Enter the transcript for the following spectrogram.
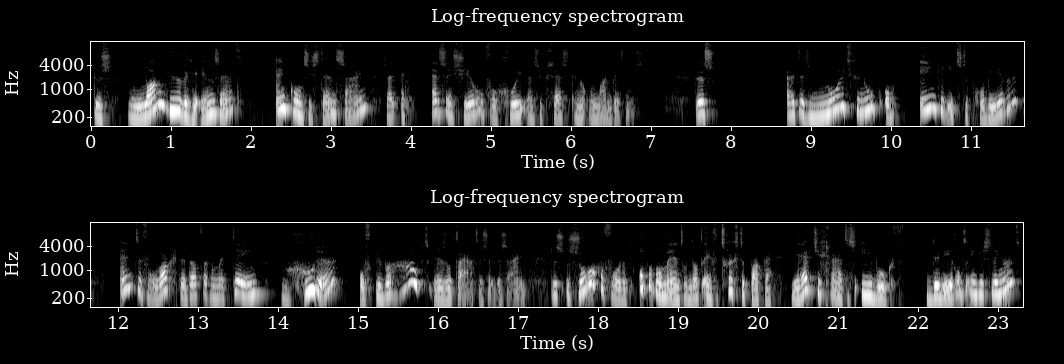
Dus langdurige inzet en consistent zijn zijn echt essentieel voor groei en succes in een online business. Dus het is nooit genoeg om één keer iets te proberen en te verwachten dat er meteen goede of überhaupt resultaten zullen zijn. Dus zorg ervoor dat op het moment, om dat even terug te pakken, je hebt je gratis e-book de wereld ingeslingerd.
